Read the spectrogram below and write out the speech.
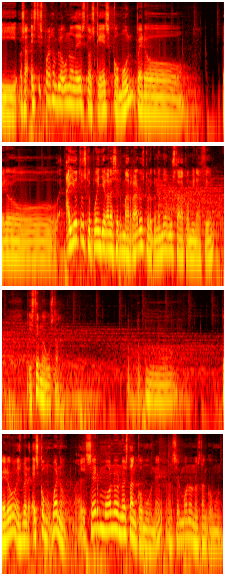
Y, o sea, este es por ejemplo uno de estos que es común, pero... Pero... Hay otros que pueden llegar a ser más raros, pero que no me gusta la combinación. Y este me gusta. Pero es verdad, es como... Bueno, al ser mono no es tan común, ¿eh? Al ser mono no es tan común.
